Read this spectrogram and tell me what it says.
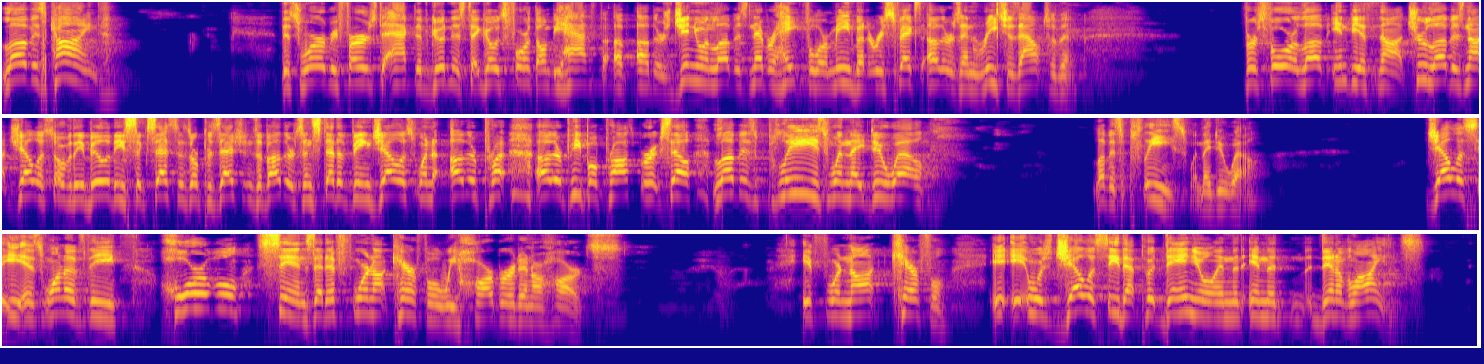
Love is kind. This word refers to active goodness that goes forth on behalf of others. Genuine love is never hateful or mean, but it respects others and reaches out to them. Verse 4 Love envieth not. True love is not jealous over the abilities, successes, or possessions of others. Instead of being jealous when other, pro- other people prosper, excel, love is pleased when they do well. Love is pleased when they do well. Jealousy is one of the horrible sins that if we're not careful, we harbor it in our hearts. If we're not careful, it, it was jealousy that put Daniel in the, in the den of lions.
